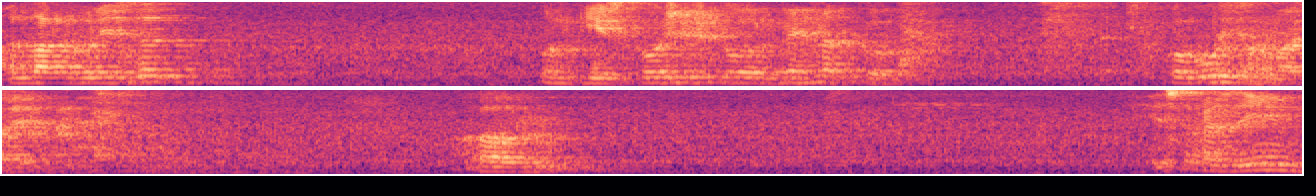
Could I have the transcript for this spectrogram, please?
اللہ رب العزت ان کی اس کوشش کو اور محنت کو قبول فرما لے۔ اور اس عظیم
